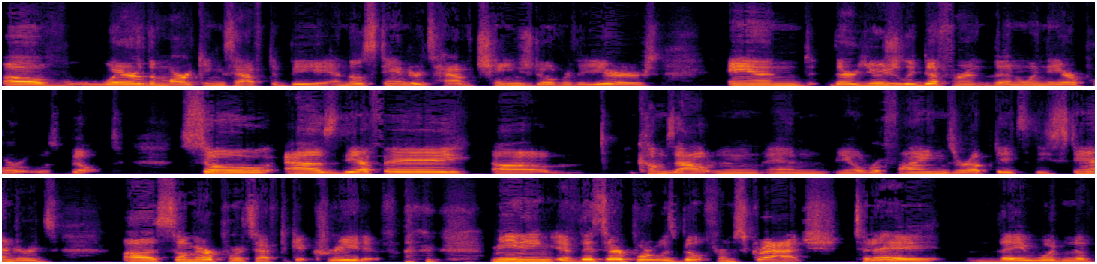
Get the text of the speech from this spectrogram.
of where the markings have to be, and those standards have changed over the years, and they're usually different than when the airport was built. So as the FAA um, comes out and and you know refines or updates these standards uh, some airports have to get creative meaning if this airport was built from scratch today they wouldn't have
